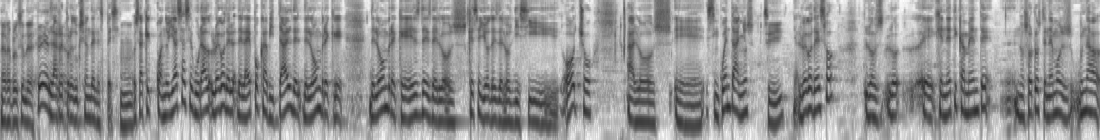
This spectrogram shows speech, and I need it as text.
la reproducción de la especie. La reproducción de la especie. O sea que cuando ya se ha asegurado, luego de, la época vital del, hombre que, del hombre que es desde los, qué sé yo, desde los 18 a los 50 eh, años. Sí. Luego de eso, los, eh, genéticamente nosotros tenemos una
